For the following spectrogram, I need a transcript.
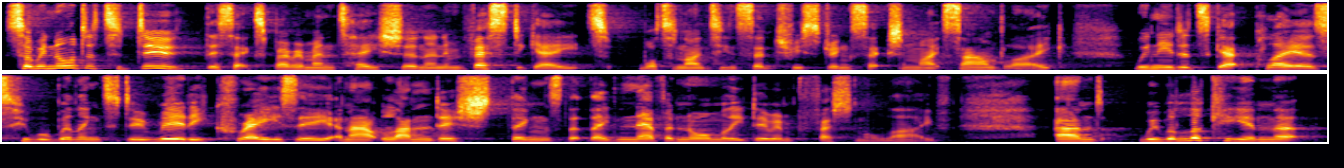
So in order to do this experimentation and investigate what a 19th century string section might sound like, we needed to get players who were willing to do really crazy and outlandish things that they'd never normally do in professional life. And we were lucky in that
